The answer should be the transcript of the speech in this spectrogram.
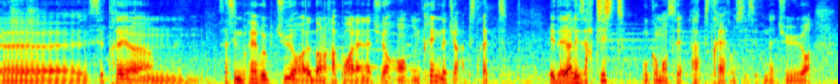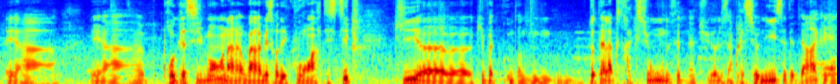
Euh, c'est très. euh, ça, c'est une vraie rupture dans le rapport à la nature. On, on crée une nature abstraite. Et d'ailleurs, les artistes vont commencer à abstraire aussi cette nature et à, et à progressivement, on, va arriver sur des courants artistiques qui, qui vont être dans une totale abstraction de cette nature, les impressionnistes, etc. Qui vont...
